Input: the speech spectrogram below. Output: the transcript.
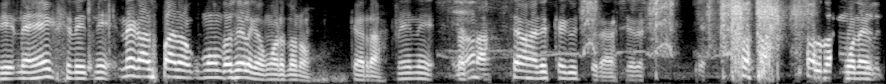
niin ne henkselit, niin ne kans paino, kun mulla on selkä murtunut kerran. Niin, niin, tota, se onhan tykkää kyttyrää siellä. Tota, muuten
